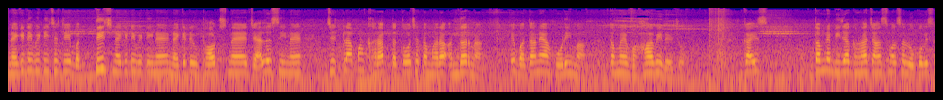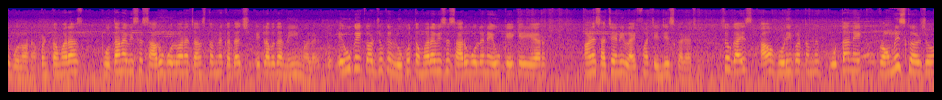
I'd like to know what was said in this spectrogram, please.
નેગેટિવિટી છે જે બધી જ નેગેટિવિટીને નેગેટિવ થોટ્સને જેલસીને જેટલા પણ ખરાબ તત્વો છે તમારા અંદરના, એ બધાને આ હોળીમાં તમે વહાવી દેજો. ગાઈઝ તમને બીજા ઘણા ચાન્સ મળશે લોકો વિશે બોલવાના, પણ તમારા પોતાના વિશે સારું બોલવાના ચાન્સ તમને કદાચ એટલા બધા નહીં મળે. તો એવું કંઈ કરજો કે લોકો તમારા વિશે સારું બોલે ને એવું કહે કે યાર, આણે સાચે એની લાઈફમાં ચેન્જીસ કર્યા છે. સો ગાઈઝ આ હોળી પર તમે પોતાને એક પ્રોમિસ કરજો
